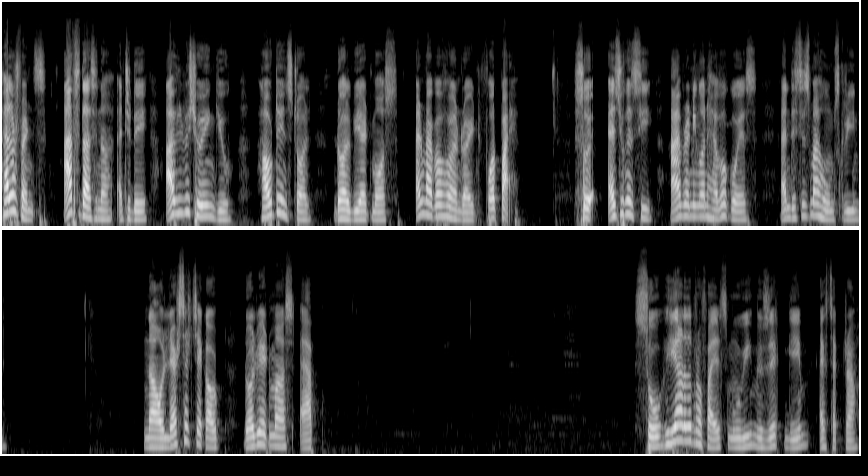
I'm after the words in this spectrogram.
Hello friends, I'm Siddhasana and today I will be showing you how to install Dolby Atmos and Viper for Android for Pie. So as you can see, I'm running on Havoc OS and this is my home screen. Now let's check out Dolby Atmos app. So here are the profiles, movie, music, game, etc.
